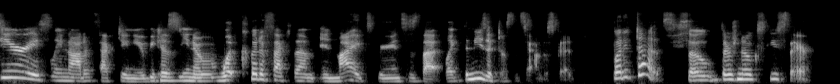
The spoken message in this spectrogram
seriously not affecting you because you know what could affect them in my experience is that like the music doesn't sound as good, but it does. So there's no excuse there.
